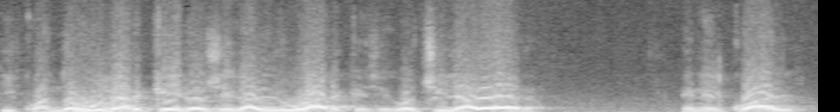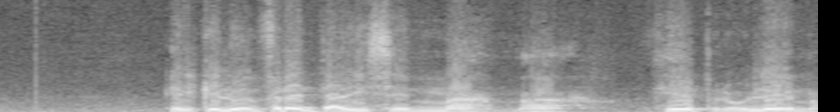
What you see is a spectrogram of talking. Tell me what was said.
y cuando un arquero llega al lugar que llegó Chilaver, en el cual el que lo enfrenta dice, mamá, qué problema.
